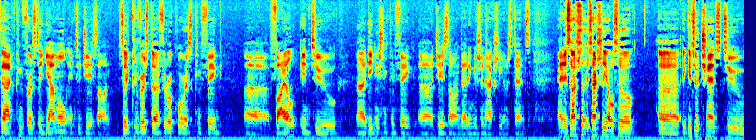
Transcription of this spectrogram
that converts the YAML into JSON. So it converts the Fedora CoreOS config uh, file into uh, the ignition config uh, JSON that ignition actually understands. And it's actually, it's actually also, uh, it gives you a chance to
